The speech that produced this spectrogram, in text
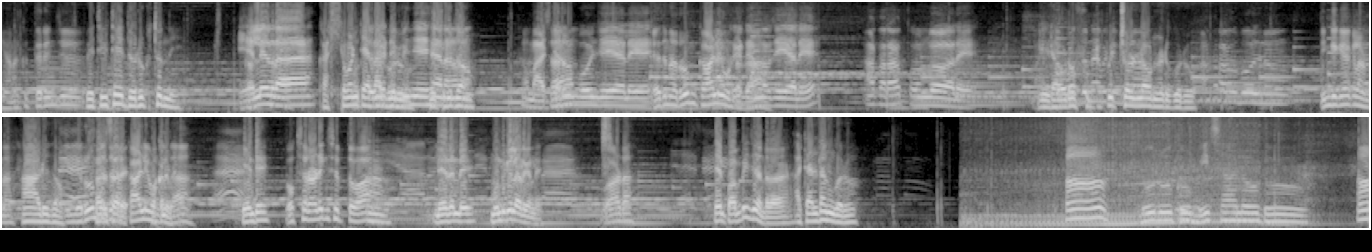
எனக்கு தெரிஞ்சு వెతికితే దొరుకుతుంది ఏం లేదురా కష్టం అంటే ఎలా గురు టిఫిన్ చేశాను. వెతుకుదాం. మధ్యాహ్నం భోజనం చేయాలి ఏదైనా రూమ్ ఖాళీ రాత్రి ఉండదా డిన్నర్ చేయాలి ఆ తర్వాత తొంగోవాలి ఈడెవడో ఫుడ్ పిచ్చోళ్ళలో ఉన్నాడు గురు ఆ తర్వాత భోజనం ఇంక కేకలండా ఆ, అడుగుదాం ఇంక రూమ్ సరే, ఏదైనా సరే. ఖాళీ ఒక్క ఉండదా ఏంటి ఒకసారి అడిగి చెప్తావా ఆ, లేదండి ముందుకెళ్ళి అడగండి వాడా నేను పంపించాను రా అటు వెళ్దాం గురు ఆ, నూరుకు మీసాలోడు ఆ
